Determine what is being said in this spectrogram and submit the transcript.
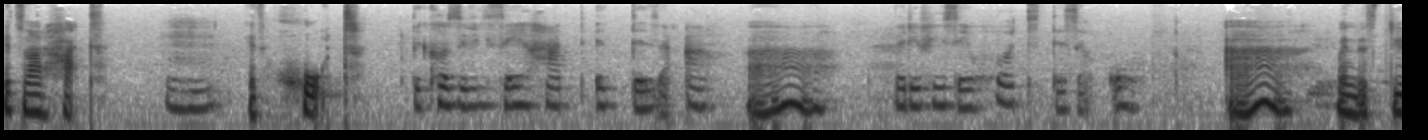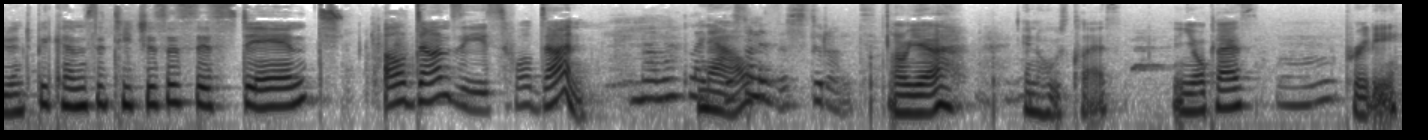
It's not hot. It's hot. Because if you say hot, it there's a ah. Ah. But if you say hot, there's a o. Ah. When the student becomes the teacher's assistant. All donezies. Well done. Mama, like Now? this one is the student. Oh, yeah? In whose class? In your class? Pretty.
